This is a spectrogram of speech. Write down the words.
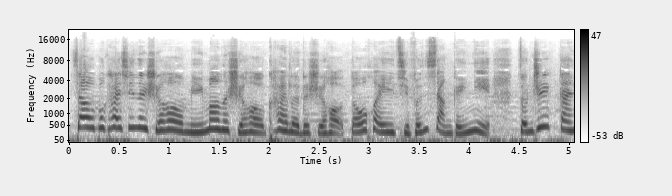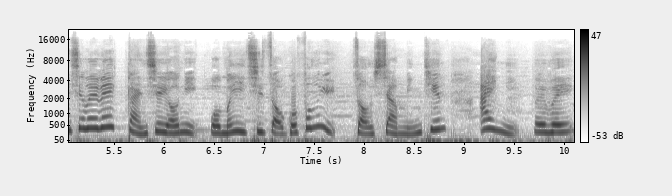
在我不开心的时候、迷茫的时候、快乐的时候，都会一起分享给你。总之，感谢微微，感谢有你，我们一起走过风雨，走向明天，爱你，微微。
